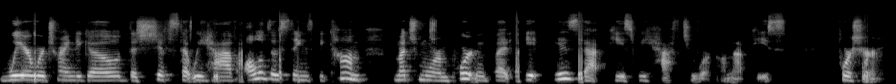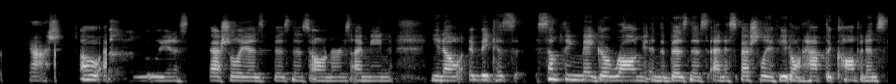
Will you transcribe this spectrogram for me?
where we're trying to go, the shifts that we have, all of those things become much more important. But it is that piece. We have to work on that piece for sure. Gosh. Oh, absolutely. And especially as business owners. I mean, you know, because something may go wrong in the business, and especially if you don't have the confidence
